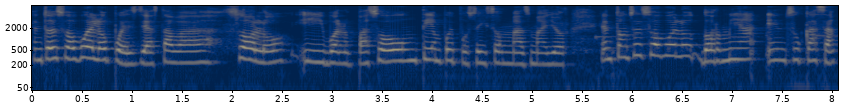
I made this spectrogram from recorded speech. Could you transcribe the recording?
Entonces su abuelo pues ya estaba solo y bueno, pasó un tiempo y pues se hizo más mayor. Entonces su abuelo dormía en su casa,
